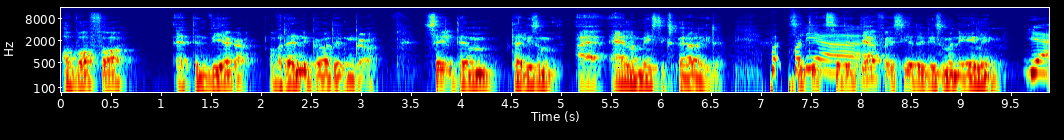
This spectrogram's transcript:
og hvorfor at den virker, og hvordan det gør det, den gør. Selv dem, der ligesom er allermest eksperter i det. Prøv, prøv så, det at... så det er derfor, jeg siger, at det er ligesom en alien. Ja,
